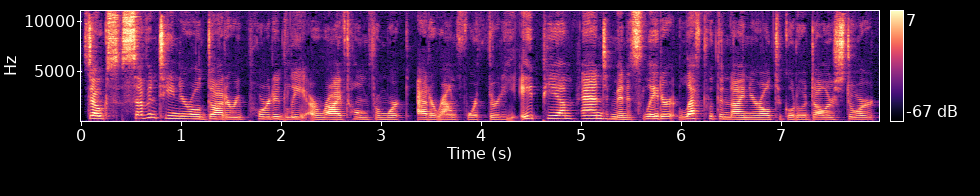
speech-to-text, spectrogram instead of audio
Stokes' 17-year-old daughter reportedly arrived home from work at around 4:38 p.m. and minutes later left with the 9-year-old to go to a dollar store.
